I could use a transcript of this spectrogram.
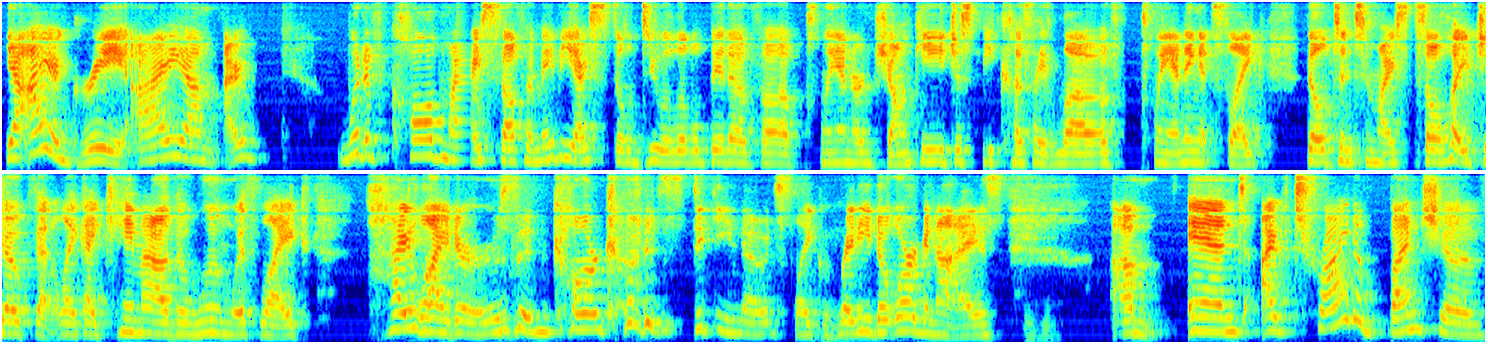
Yeah, I agree. I um I would have called myself, and maybe I still do a little bit of a planner junkie just because I love planning. It's like built into my soul. I joke that like I came out of the womb with like highlighters and color coded sticky notes, like mm-hmm. ready to organize. Mm-hmm. Um, and I've tried a bunch of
